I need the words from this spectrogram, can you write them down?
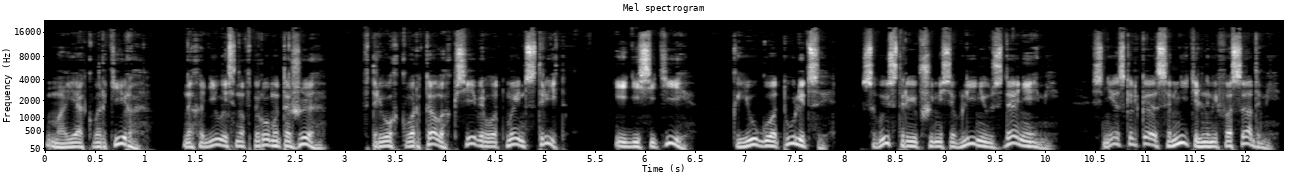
Моя квартира находилась на втором этаже, в трех кварталах к северу от Мейн-стрит и десяти к югу от улицы с выстроившимися в линию зданиями с несколько сомнительными фасадами,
